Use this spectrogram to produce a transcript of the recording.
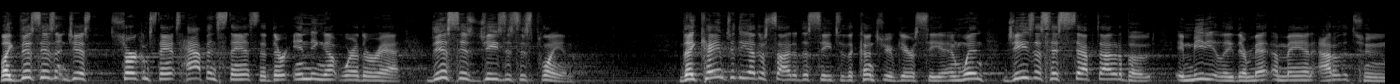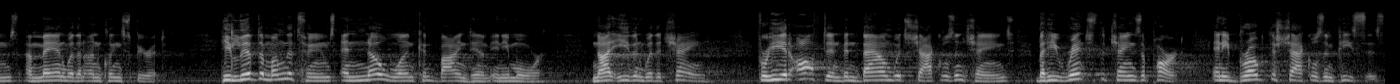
Like, this isn't just circumstance, happenstance that they're ending up where they're at. This is Jesus' plan. They came to the other side of the sea, to the country of Gerasea, and when Jesus had stepped out of the boat, immediately there met a man out of the tombs, a man with an unclean spirit. He lived among the tombs, and no one could bind him anymore, not even with a chain. For he had often been bound with shackles and chains, but he wrenched the chains apart, and he broke the shackles in pieces.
